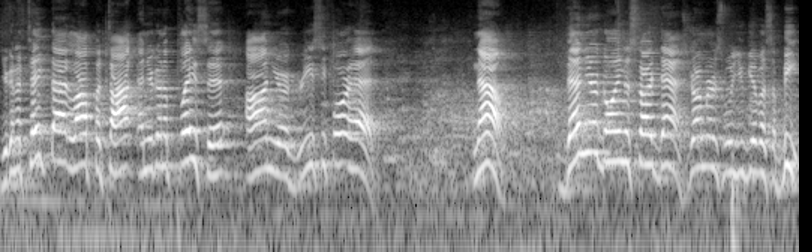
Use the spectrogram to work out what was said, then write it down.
you're going to take that la patate and you're going to place it on your greasy forehead. Now, then you're going to start dance. Drummers, will you give us a beat?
